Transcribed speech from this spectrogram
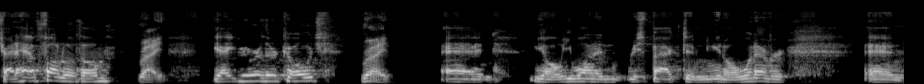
try to have fun with them. right, Yeah, you were their coach right, and you know, you wanted respect and you know, whatever. And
